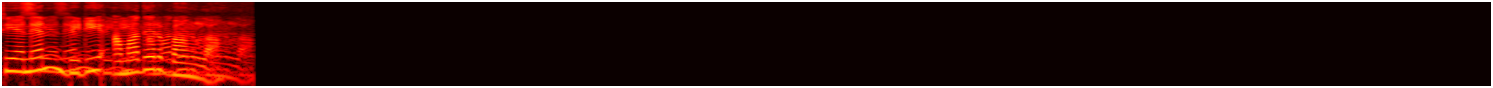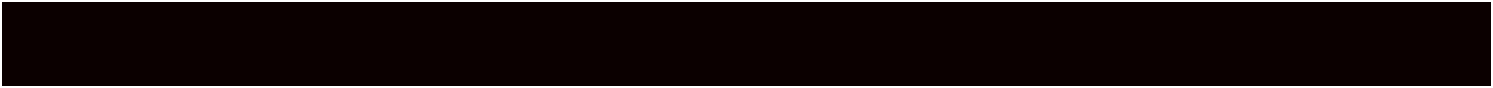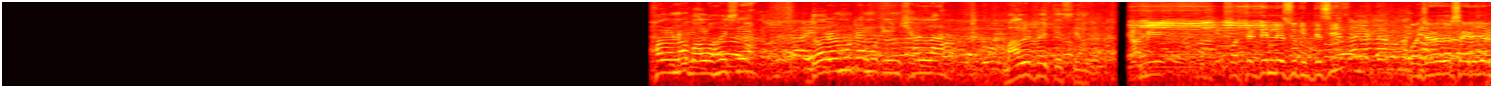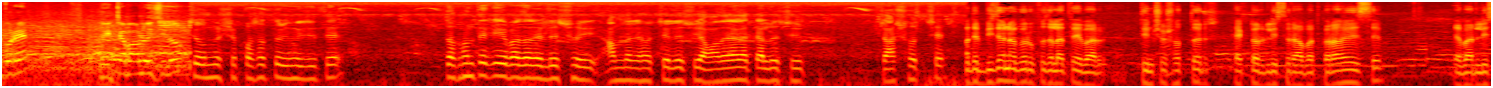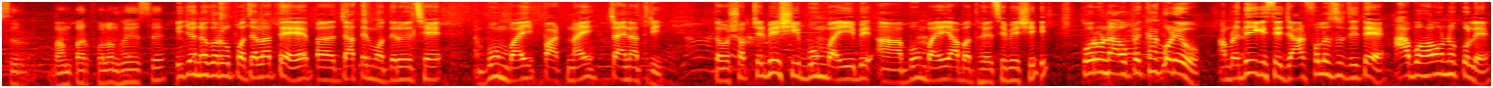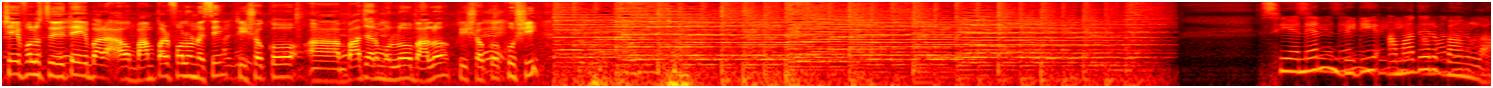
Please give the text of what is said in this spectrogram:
CNN BD আমাদের বাংলা। ফলনও ভালো হয়েছে। দরও মোটামুটি ইনশাল্লাহ ভালোই পাইতেছি আমরা। আমি প্রত্যেক দিন লেসু কিনতেছি পঞ্চাশ হাজার ষাট হাজার করে। রেটটা ভালোই ছিল। উনিশশো পঁচাত্তর ইংরেজিতে। তখন থেকে এই বাজারে লিচুই আমদানি হচ্ছে লিচুই আমাদের এলাকার লিচু চাষ হচ্ছে। আমাদের বিজয়নগর উপজেলাতে এবার তিনশো সত্তর হেক্টর লিচুর আবাদ করা হয়েছে। এবার লিচুর বাম্পার ফলন হয়েছে। বিজয়নগর উপজেলাতে জাতের মধ্যে রয়েছে বোম্বাই পাটনাই চায়না থ্রি তো সবচেয়ে বেশি বোম্বাই বোম্বাই আবাদ হয়েছে বেশি। করোনা উপেক্ষা করেও আমরা দিয়ে গেছি, যার ফলশ্রুতিতে আবহাওয়া অনুকূলে। সেই ফলশ্রুতিতে এবার বাম্পার ফলন হয়েছে। কৃষকও বাজার মূল্য ভালো, কৃষকও খুশি। সিএনএন বিডি আমাদের বাংলা।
